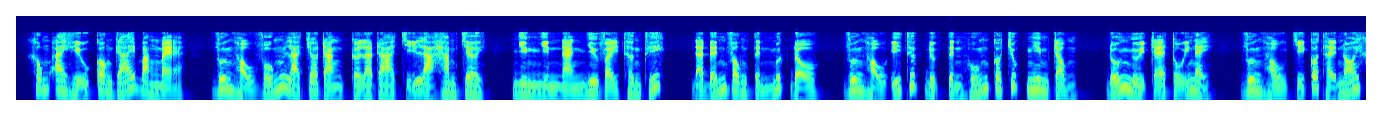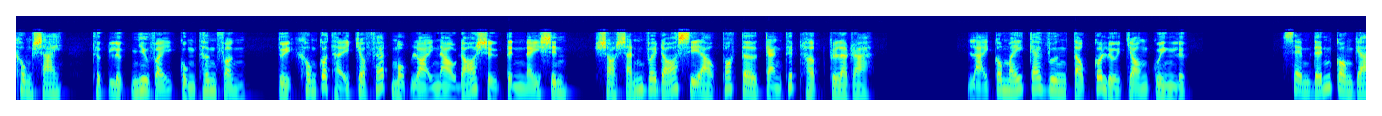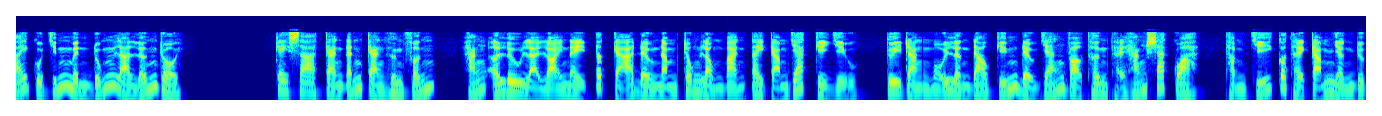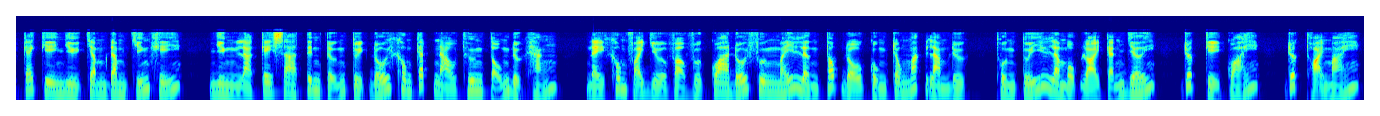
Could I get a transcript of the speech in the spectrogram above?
Không ai hiểu con gái bằng mẹ, vương hậu vốn là cho rằng Clara chỉ là ham chơi, nhưng nhìn nàng như vậy thân thiết, đã đến vong tình mức độ, vương hậu ý thức được tình huống có chút nghiêm trọng, đối người trẻ tuổi này, vương hậu chỉ có thể nói không sai, thực lực như vậy cùng thân phận, tuyệt không có thể cho phép một loại nào đó sự tình nảy sinh, so sánh với đó Seal Potter càng thích hợp Clara. Lại có mấy cái vương tộc có lựa chọn quyền lực. Xem đến con gái của chính mình đúng là lớn rồi. Cây xa càng đánh càng hưng phấn, hắn ở lưu lại loại này tất cả đều nằm trong lòng bàn tay cảm giác kỳ diệu, tuy rằng mỗi lần đao kiếm đều dán vào thân thể hắn sát qua, thậm chí có thể cảm nhận được cái kia như châm đâm chiến khí, nhưng là cây xa tin tưởng tuyệt đối không cách nào thương tổn được hắn, này không phải dựa vào vượt qua đối phương mấy lần tốc độ cùng trong mắt làm được, thuần túy là một loại cảnh giới, rất kỳ quái, rất thoải mái.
